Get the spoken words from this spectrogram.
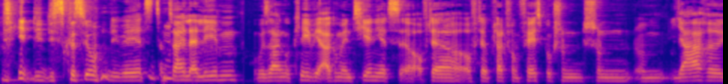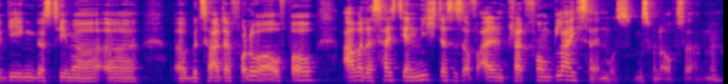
die, die Diskussion, die wir jetzt zum Teil erleben, wo wir sagen, okay, wir argumentieren jetzt äh, auf der, auf der Plattform Facebook schon, schon ähm, Jahre gegen das Thema äh, äh, bezahlter Follower-Aufbau. Aber das heißt ja nicht, dass es auf allen Plattformen gleich sein muss, muss man auch sagen. Ne?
